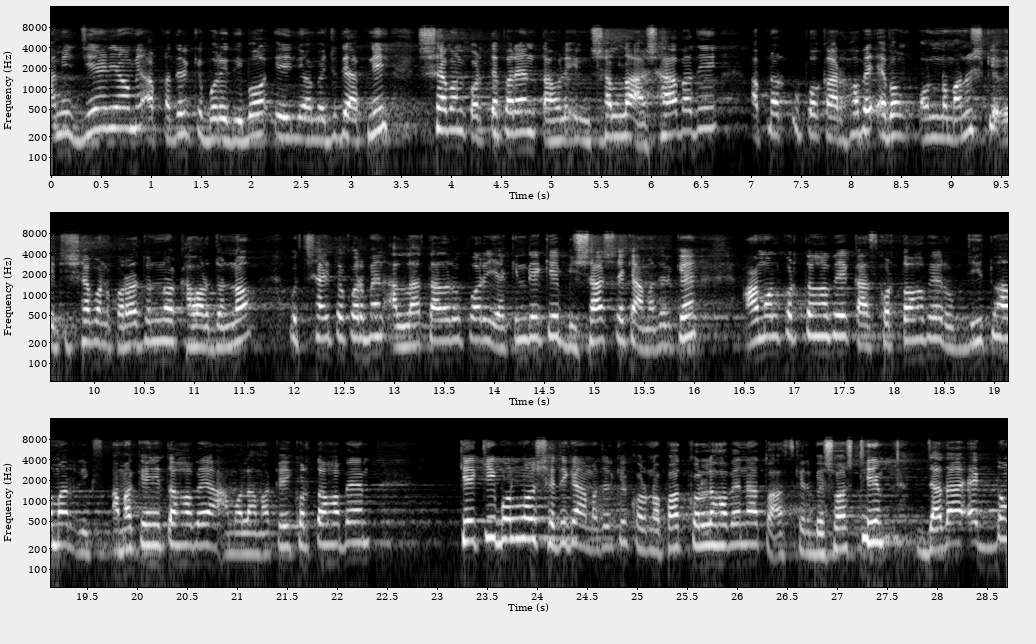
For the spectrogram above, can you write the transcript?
আমি যে নিয়মে আপনাদেরকে বলে দিব, এই নিয়মে যদি আপনি সেবন করতে পারেন, তাহলে ইনশাল্লাহ আশাবাদী আপনার উপকার হবে এবং অন্য মানুষকে এটি সেবন করার জন্য, খাওয়ার জন্য উৎসাহিত করবেন, আল্লাহ তালার উপর ইয়াকিন রেখে বিশ্বাস রেখে আমাদেরকে আমল করতে হবে, কাজ করতে হবে রোগ যেহেতু আমার রিক্স আমাকে নিতে হবে, আমল আমাকেই করতে হবে। কে কি বলল সেদিকে আমাদেরকে কর্ণপাত করলে হবে না। তো আজকের বেশটি যারা একদম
